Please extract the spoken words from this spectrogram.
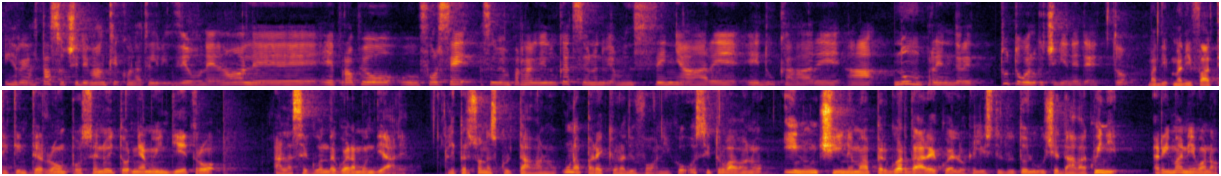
in realtà succedeva anche con la televisione, no? Le, è proprio, oh, forse se dobbiamo parlare di educazione, dobbiamo insegnare, educare a non prendere tutto quello che ci viene detto. Ma di, ma di fatti ti interrompo, se noi torniamo indietro alla seconda guerra mondiale, le persone ascoltavano un apparecchio radiofonico o si trovavano in un cinema per guardare quello che l'Istituto Luce dava, quindi rimanevano a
